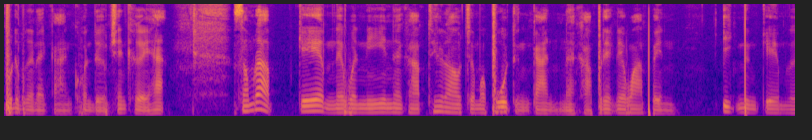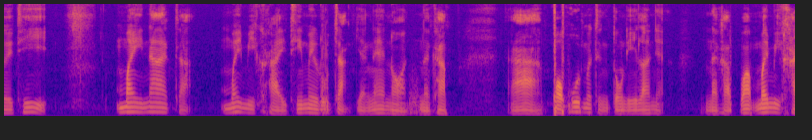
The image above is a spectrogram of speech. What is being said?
ผู้ดำเนินรายการคนเดิมเช่นเคยฮะสำหรับเกมในวันนี้นะครับที่เราจะมาพูดถึงกันนะครับ เรียกได้ว่าเป็นอีกหนึ่งเกมเลยที่ไม่น่าจะไม่มีใครที่ไม่รู้จักอย่างแน่นอนนะครับอ่าพอพูดมาถึงตรงนี้แล้วเนี่ยนะครับว่าไม่มีใคร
